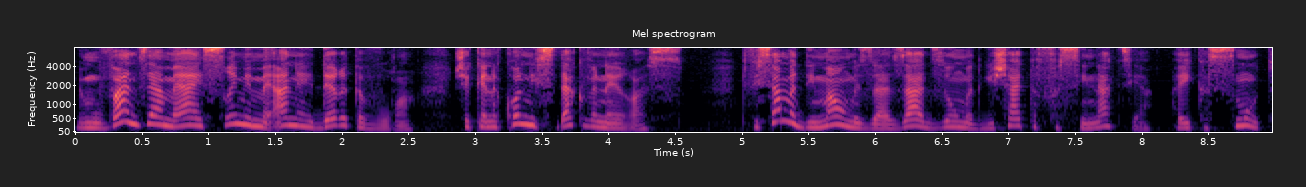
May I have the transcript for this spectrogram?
במובן זה המאה ה-20 היא מאה נהדרת עבורה, שכן הכל נסדק ונהרס. תפיסה מדהימה ומזעזעת זו מדגישה את הפסינציה, ההיקסמות,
